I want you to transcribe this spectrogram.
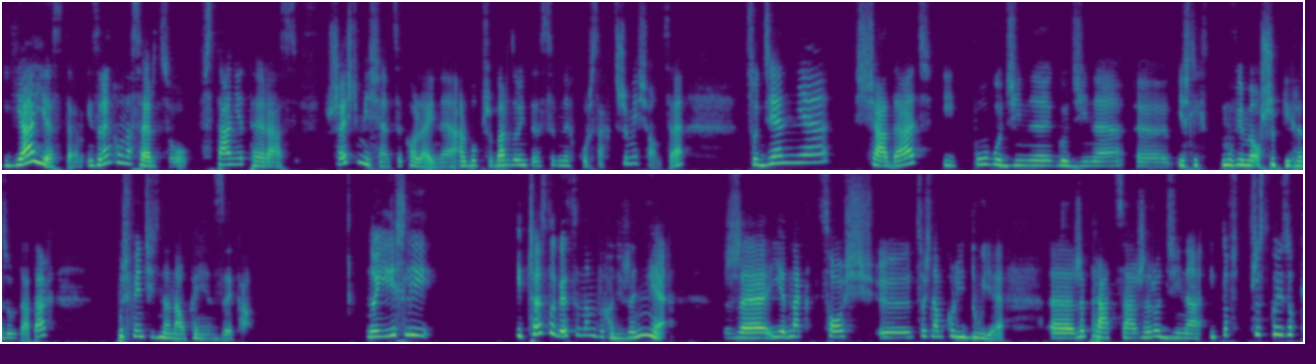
ja jestem i z ręką na sercu w stanie teraz w 6 miesięcy kolejne, albo przy bardzo intensywnych kursach 3 miesiące, codziennie siadać i pół godziny, godzinę, e, jeśli mówimy o szybkich rezultatach, poświęcić na naukę języka. No i jeśli. I często gęsto nam wychodzi, że nie, że jednak coś, y, coś nam koliduje, e, że praca, że rodzina i to wszystko jest ok.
